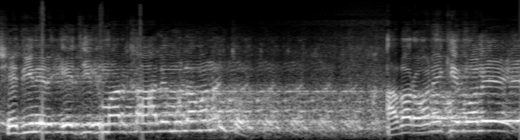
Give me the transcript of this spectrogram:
সেদিনের এজিদ মার্কা আলেম উলামা নাই তো। আবার অনেকে বলে,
